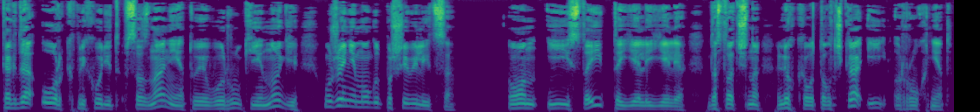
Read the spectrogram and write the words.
Когда орк приходит в сознание, то его руки и ноги уже не могут пошевелиться. Он и стоит-то еле-еле, достаточно легкого толчка и рухнет.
